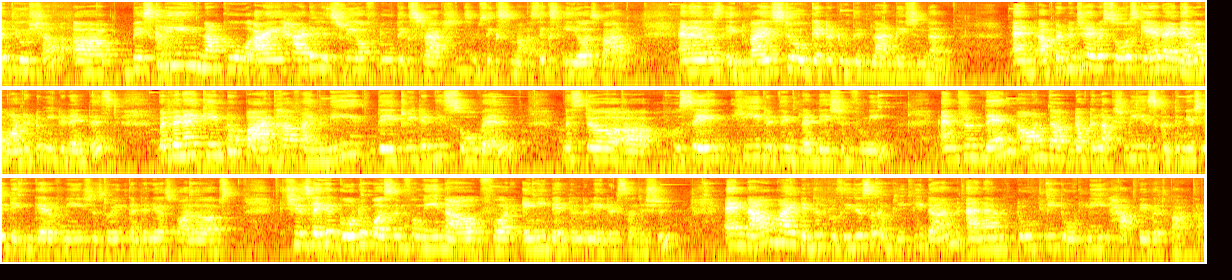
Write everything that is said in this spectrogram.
Pratyusha. Uh, basically, Naku, I had a history of tooth extraction some six, six years back and I was advised to get a tooth implantation done. And up until I was so scared, I never wanted to meet a dentist. But when I came to Partha finally, they treated me so well. Mr. Uh, Hussein, he did the implantation for me. And from then on, the, Dr. Lakshmi is continuously taking care of me. She's doing continuous follow ups. She's like a go to person for me now for any dental related suggestion. And now my dental procedures are completely done, and I'm totally, totally happy with Partha.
